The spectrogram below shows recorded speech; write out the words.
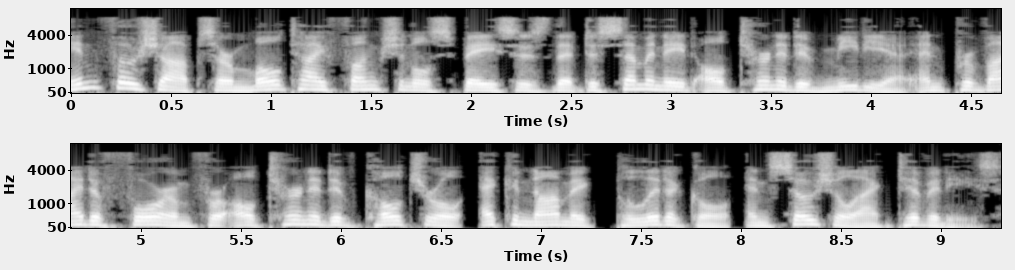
Infoshops are multifunctional spaces that disseminate alternative media and provide a forum for alternative cultural, economic, political, and social activities.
